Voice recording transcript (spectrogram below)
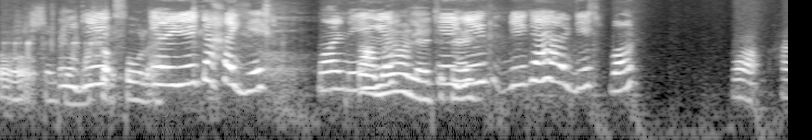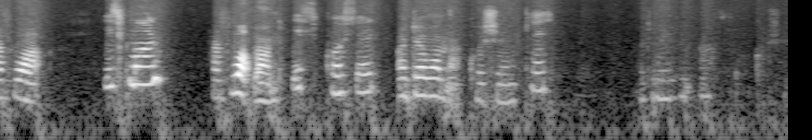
Oh, you're so You dumb. I've got four Yeah, left. you can have this one. Oh, my eyelids, you, okay? you, you can have this one. What? Have what? This one. Have what one? This cushion. I don't want that cushion. Okay. I didn't even ask for a cushion.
